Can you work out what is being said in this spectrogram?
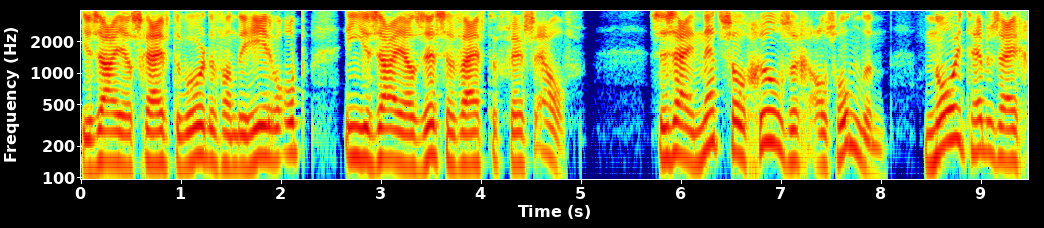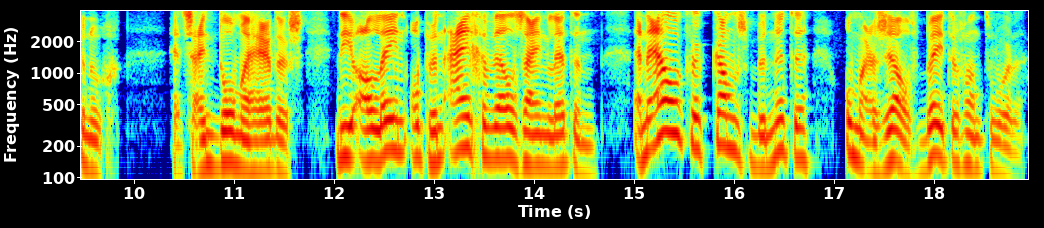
Jezaja schrijft de woorden van de Heere op in Jezaja 56 vers 11. Ze zijn net zo gulzig als honden, nooit hebben zij genoeg. Het zijn domme herders die alleen op hun eigen welzijn letten en elke kans benutten om er zelf beter van te worden.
